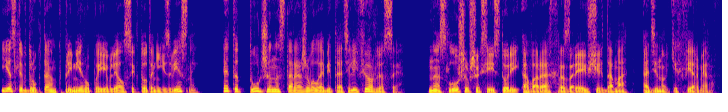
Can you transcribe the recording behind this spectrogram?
Если вдруг там, к примеру, появлялся кто-то неизвестный, это тут же настораживало обитателей Фёрлюсы, наслушавшихся историй о ворах, разоряющих дома одиноких фермеров.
